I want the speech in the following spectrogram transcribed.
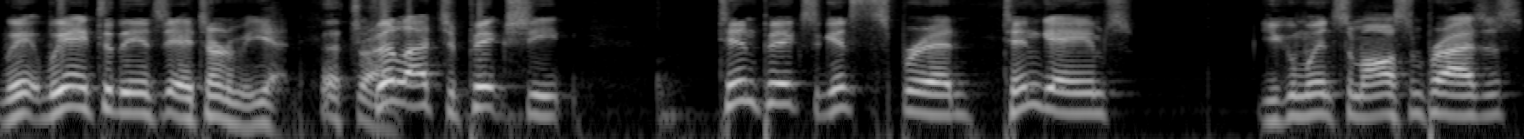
We, we ain't to the NCAA tournament yet. That's right. Fill out your pick sheet. 10 picks against the spread, 10 games. You can win some awesome prizes.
